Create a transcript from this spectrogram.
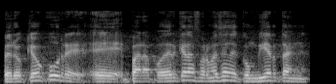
Pero ¿qué ocurre? Eh, para poder que las farmacias se conviertan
